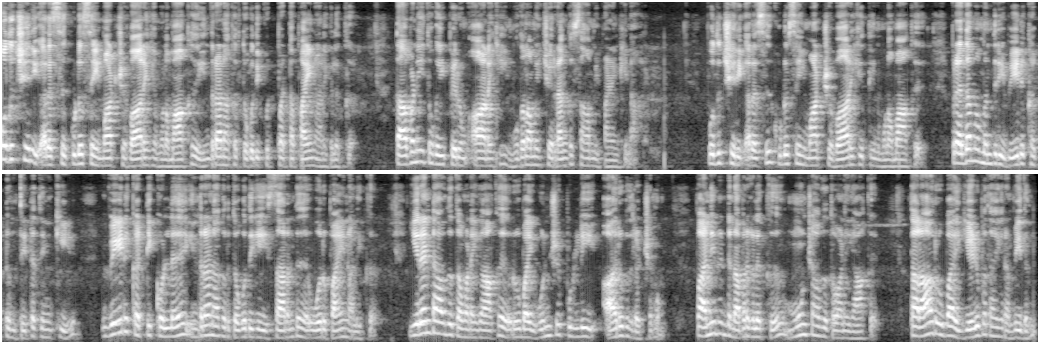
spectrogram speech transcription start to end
புதுச்சேரி அரசு குடிசை மாற்று வாரியம் மூலமாக இந்திராநகர் தொகுதிக்குட்பட்ட பயனாளிகளுக்கு தவணை தொகை பெறும் ஆணையை முதலமைச்சர் ரங்கசாமி வழங்கினார். புதுச்சேரி அரசு குடிசை மாற்று வாரியத்தின் மூலமாக பிரதம மந்திரி வீடு கட்டும் திட்டத்தின் கீழ் வீடு கட்டிக்கொள்ள இந்திராநகர் தொகுதியை சார்ந்த ஒரு பயனாளிக்கு இரண்டாவது தவணையாக ரூபாய் ஒன்று புள்ளி அறுபது லட்சமும் பன்னிரண்டு நபர்களுக்கு மூன்றாவது தவணையாக தலா ரூபாய் எழுபதாயிரம் வீதம்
